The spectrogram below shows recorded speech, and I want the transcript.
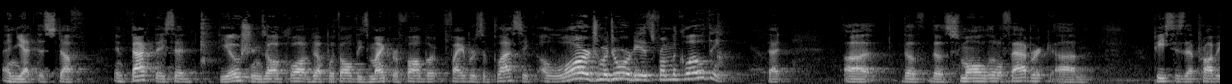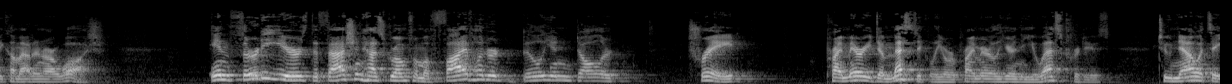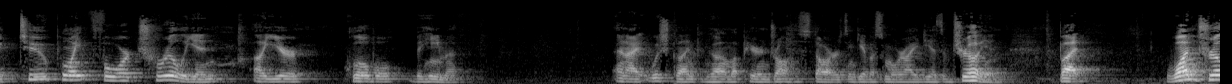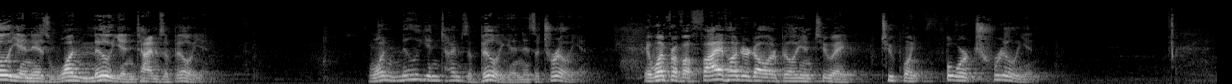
And yet, this stuff, in fact, they said the ocean's all clogged up with all these microfibers of plastic. A large majority is from the clothing, that uh, the, the small little fabric um, pieces that probably come out in our wash. In 30 years, the fashion has grown from a $500 billion trade primarily domestically or primarily here in the US produced to now it's a 2.4 trillion a year global behemoth. And I wish Glenn could come up here and draw his stars and give us more ideas of trillion. But 1 trillion is 1 million times a billion. 1 million times a billion is a trillion. It went from a $500 billion to a 2.4 trillion.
